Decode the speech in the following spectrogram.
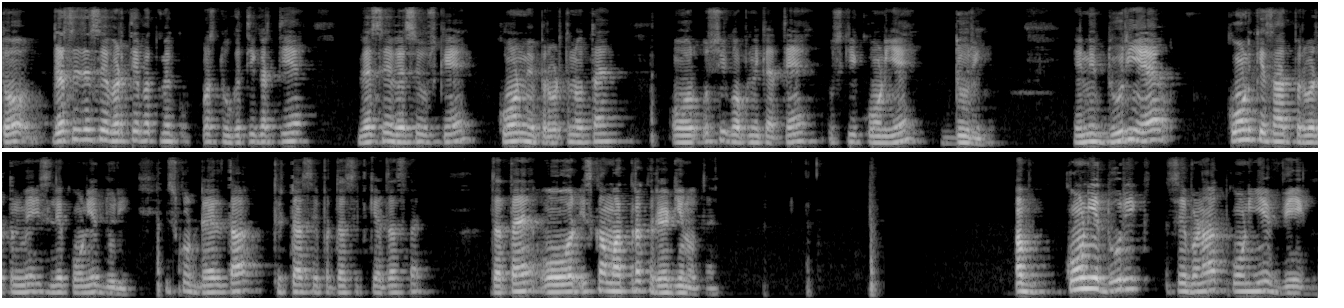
तो जैसे जैसे वर्तीय पथ में वस्तु गति करती है वैसे वैसे उसके कोण में परिवर्तन होता है। और उसी को अपने कहते हैं उसकी कोणीय दूरी। यानी दूरी है कोण के साथ परिवर्तन में, इसलिए कोणीय दूरी। इसको डेल्टा थीटा से प्रदर्शित किया जाता है जाता है और इसका मात्रक रेडियन होता है। अब कोणीय दूरी से बना कोणीय वेग।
